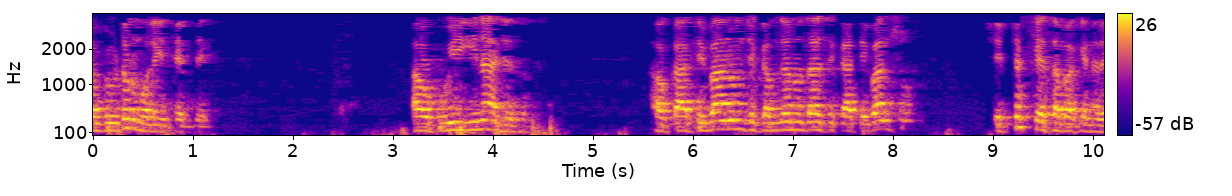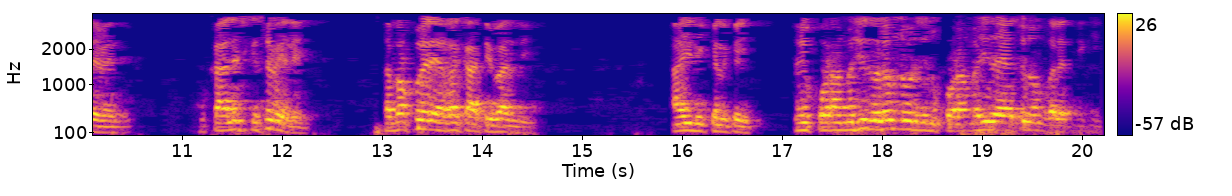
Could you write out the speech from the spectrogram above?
کمپیوټر مولای سره دی او کویږي نه اجازه او کاتبان هم چې کمدنو داسې کاتبان شو چې ټک کې سبق نه دی ویلي کالج کې څه ویلي سبق ویلي هغه کاتبان دي آی لیکل کوي نو قران مجید علوم نور دي قران مجید آیاتونه هم غلط لیکي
